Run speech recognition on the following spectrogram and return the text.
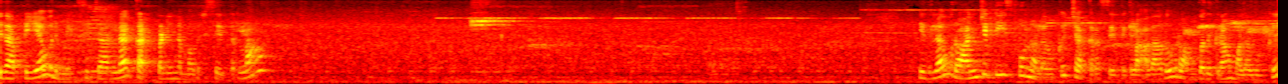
இதை அப்படியே ஒரு மிக்ஸி ஜாரில் கட் பண்ணி இந்த மாதிரி சேர்த்துடலாம். இதில் ஒரு அஞ்சு டீஸ்பூன் அளவுக்கு சர்க்கரை சேர்த்துக்கலாம். அதாவது ஒரு ஐம்பது கிராம் அளவுக்கு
